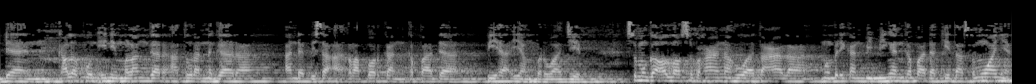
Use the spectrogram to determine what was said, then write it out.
dan kalaupun ini melanggar aturan negara, Anda bisa laporkan kepada pihak yang berwajib. Semoga Allah Subhanahu wa taala memberikan bimbingan kepada kita semuanya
